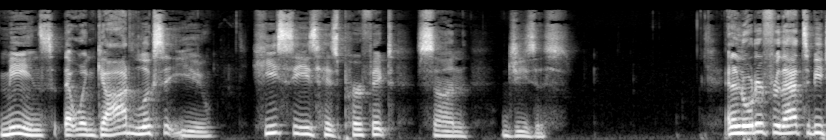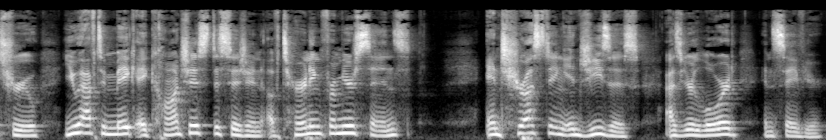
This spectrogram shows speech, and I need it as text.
means that when God looks at you, he sees his perfect son, Jesus. And in order for that to be true, you have to make a conscious decision of turning from your sins and trusting in Jesus as your Lord and Savior.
